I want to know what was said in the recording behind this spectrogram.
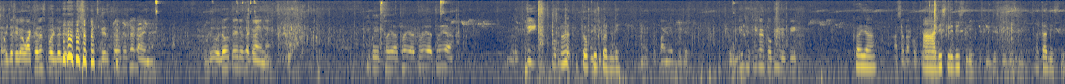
काही तसे काय वाटतच पडलेले. फिरतो त्याचा काय नाही. पुढे ओलवतोय त्याचा काय नाही. ती बाई थोया थोया थोया थोया. टोपी. पडली. नाही तर पाण्यात गेले. कुर्ली दिसली का टोपी बिपी? खय. असं दाखवते हा दिसली दिसली. दिसली दिसली दिसली. आता दिसली.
